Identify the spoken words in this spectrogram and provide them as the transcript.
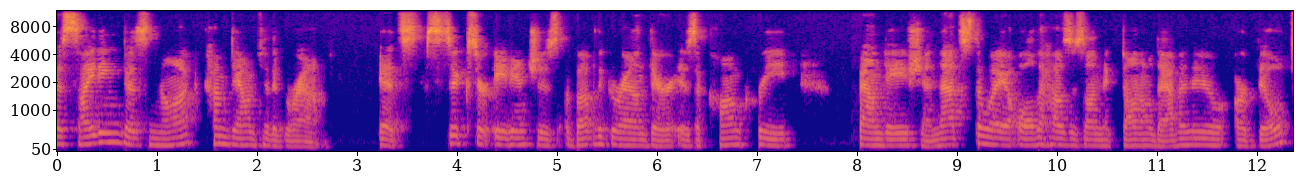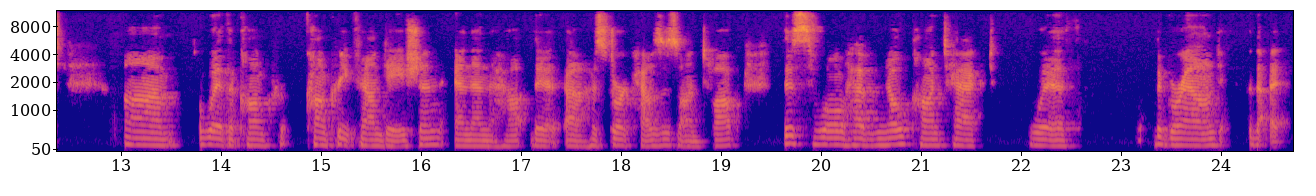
The siding does not come down to the ground. It's six or eight inches above the ground. There is a concrete foundation. That's the way all the houses on McDonald Avenue are built um, with a concre- concrete foundation and then the, the uh, historic houses on top. This will have no contact with the ground. That-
